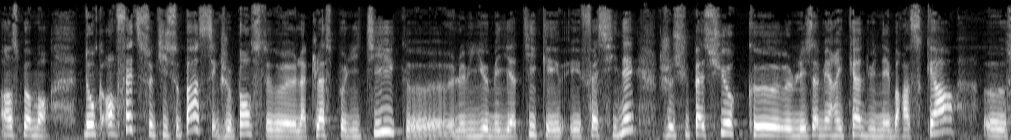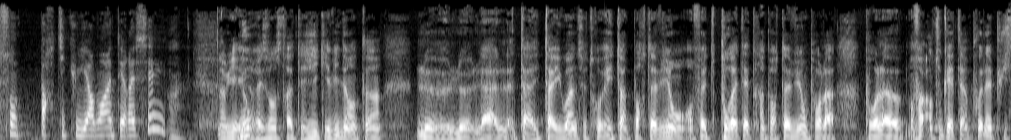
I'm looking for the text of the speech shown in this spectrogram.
en ce moment. Donc, en fait, ce qui se passe, c'est que je pense que la classe politique, euh, le milieu médiatique est, est fasciné. Je ne suis pas sûre que les Américains du Nebraska euh, sont particulièrement intéressés. Non, il y a une raison stratégique évidente. Hein. Le, la, Taïwan se trouve, est un porte-avions. En fait, pourrait être un porte-avions pour la, pour la. Enfin, en tout cas, est un point d'appui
